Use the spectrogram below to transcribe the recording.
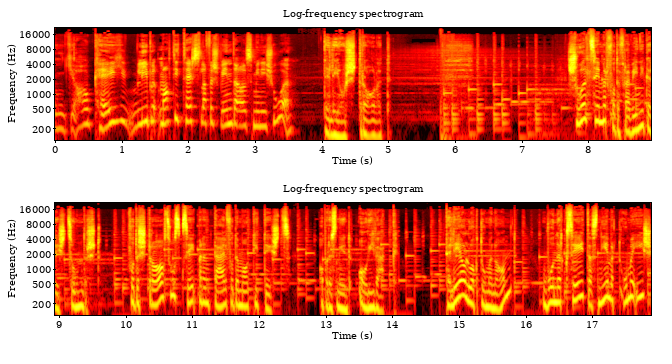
Ja, okay. Lieber die Mathe-Tests verschwinden als meine Schuhe. Der Leo strahlt. Das Schulzimmer von der Frau Winiger ist zuunterst. Von der Straße aus sieht man einen Teil der Mathe-Tests. Aber es müssen alle weg. Der Leo schaut umeinander und als er sieht, dass niemand herum ist,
